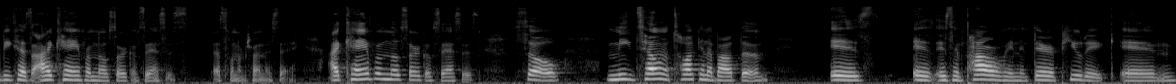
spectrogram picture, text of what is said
because i came from those circumstances. That's what i'm trying to say. I came from those circumstances. So me telling talking about them is is is empowering and therapeutic and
